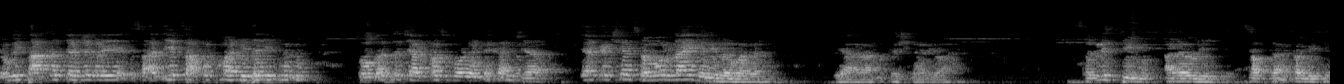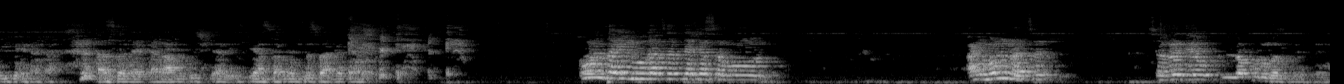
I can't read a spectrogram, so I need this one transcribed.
एवढी ताकद त्याच्याकडे साधी एक चापट मारली तरी पण. चौकाचं चार पाच गोळ्या टेकायच्या. त्यापेक्षा समोर नाही गेलेलं बघा. या रामकृष्ण अरे वा सगळीच टीम अडवली. सप्ताह कमिटी असं नाही का रामकृष्ण या सगळ्यांचं स्वागत आहे. कोण जाईल उगाच त्याच्यासमोर. आणि म्हणूनच सगळे देव लपून बसले ते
